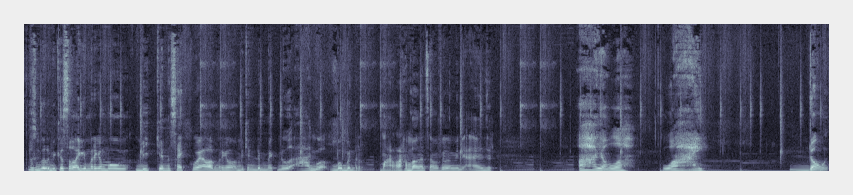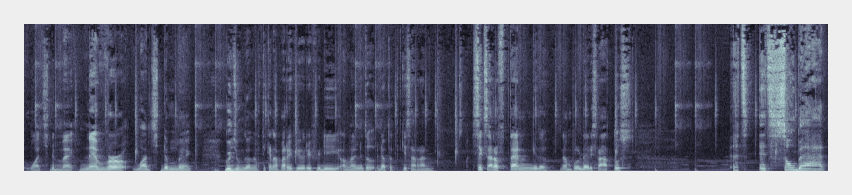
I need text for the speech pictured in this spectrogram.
Terus gue lebih kesel lagi mereka mau bikin sequel. Mereka mau bikin The Meg 2 ah gue bener marah banget sama film ini anjir. Ah ya Allah. Why? Don't watch The Meg never watch The Meg gue juga gak ngerti kenapa review-review di online itu dapat kisaran 6 out of 10 gitu. 60 dari 100 it's it's so bad.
